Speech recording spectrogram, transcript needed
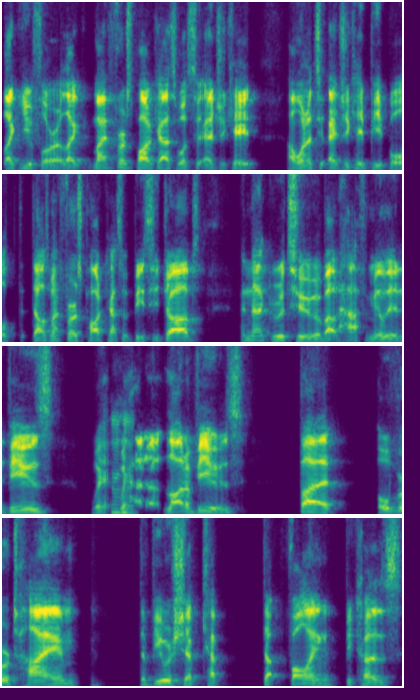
Like you, Flora. Like my first podcast was to educate. I wanted to educate people. That was my first podcast with BC Jobs, and that grew to about half a million views. We, mm-hmm. we had a lot of views, but over time, the viewership kept falling because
